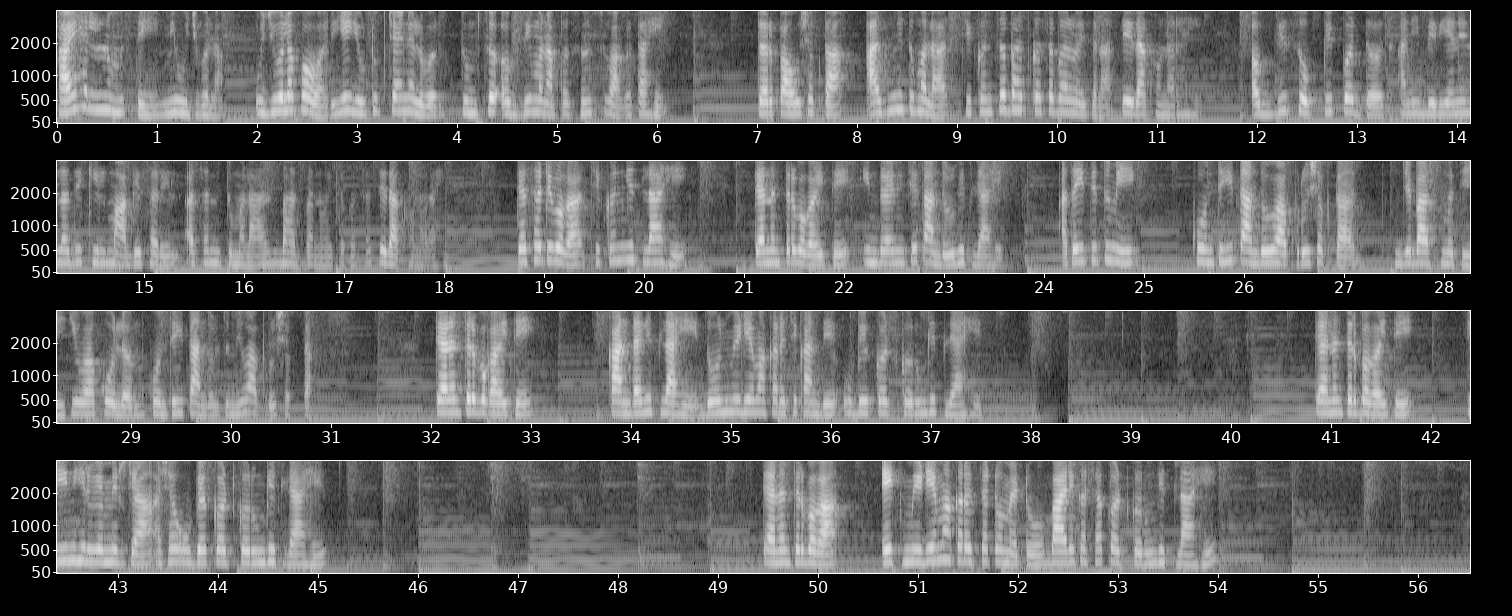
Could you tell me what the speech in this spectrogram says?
हाय hello नमस्ते. मी उज्ज्वला. उज्ज्वला पवार या यूट्यूब चॅनलवर तुमचं अगदी मनापासून स्वागत आहे. तर पाहू शकता आज मी तुम्हाला चिकनचा भात कसा बनवायचा ना ते दाखवणार आहे. अगदी सोपी पद्धत आणि बिर्याणीला देखील मागे सारेल असा मी तुम्हाला आज भात बनवायचा कसं ते दाखवणार आहे. त्यासाठी बघा चिकन घेतलं आहे. त्यानंतर बघा इथे इंद्रायणीचे तांदूळ घेतले आहेत. आता इथे तुम्ही कोणतेही तांदूळ वापरू शकता म्हणजे बासमती किंवा कोलम कोणतेही तांदूळ तुम्ही वापरू शकता. त्यानंतर बघा इथे कांदा घेतला आहे. दोन मीडियम आकाराचे कांदे उभे कट करून घेतले आहेत. त्यानंतर बघा इथे तीन हिरव्या मिरच्या अशा उभ्या कट करून घेतल्या आहेत. त्यानंतर बघा एक मीडियम आकाराचा टोमॅटो बारीक असा कट करून घेतला आहे.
